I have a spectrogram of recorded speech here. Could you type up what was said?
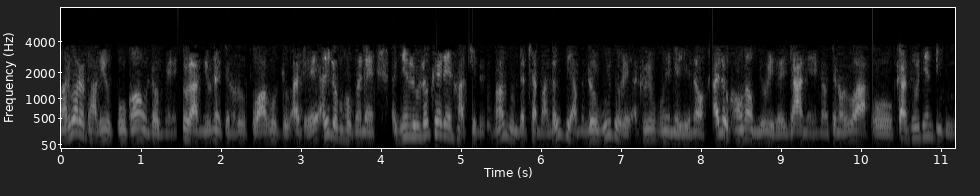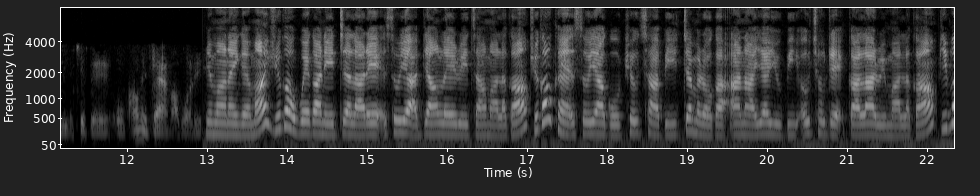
ငါတို့ကတော့ဒါလေးကိုပိုကောင်းအောင်လုပ်မယ်ဆိုတာမျိုးနဲ့ကျွန်တော်တို့သွားဖို့လိုအပ်တယ်အဲ့လိုမဟုတ်ဘဲနဲ့အရင်လူလုပ်ခဲ့တဲ့ဟာဖြစ်လို့ငါတို့လက်ထက်မှာလုပ်ပြမလို့ဘူးဆိုတဲ့အတွေးဝင်နေရင်တော့အဲ့လိုခေါင်းဆောင်မျိုးတွေပဲရနေရင်တော့ကျွန်တော်တို့ကဟိုကန်ဆိုးချင်းပြည်သူတွေအဖြစ်ပဲဟိုခေါင်းစဉ်တက်ရမှာပေါ့လေမြန်မာနိုင်ငံမှာရွေးကောက်ပွဲကနေတက်လာတဲ့အစိုးရအပြောင်းအလဲတွေကြားမှာ၎င်းရွေးကောက်ခံအစိုးရကိုဖြုတ်ချပြီးတက်မတော်ကအာဏာရယူပြီးအုပ်ချုပ်တဲ့ကာလတွေမှာ၎င်းပြည်ပ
